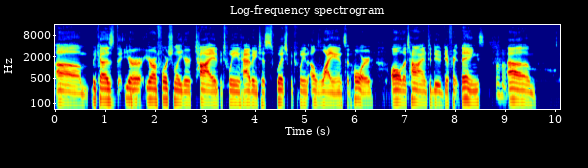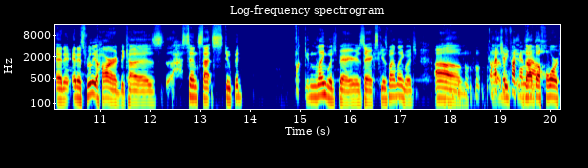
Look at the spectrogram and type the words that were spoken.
um, because you're you're unfortunately you're tied between having to switch between Alliance and Horde all the time to do different things, Mhm. um, and it, and it's really hard because uh, since that stupid fucking language barriers there, excuse my language, um, uh, watch your be- fucking the, mouth. the horde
